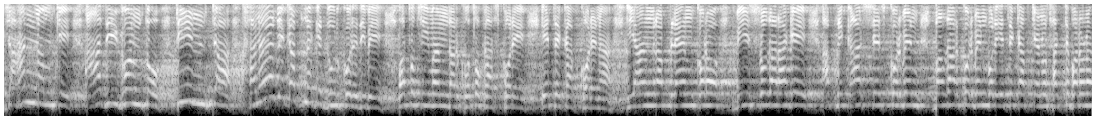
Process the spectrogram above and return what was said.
জাহান্নামকে আদিগন্ত তিনটা খানাদিক আপনাকে দূর করে দিবে। অথচ ইমানদার কত কাজ করে এতে কাপ করে না। ইয়াংরা প্ল্যান করো, বিশ রোজার আগে আপনি কাজ শেষ করবেন, বাজার করবেন বলে এতে কাপ কেন থাকতে পারো না?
